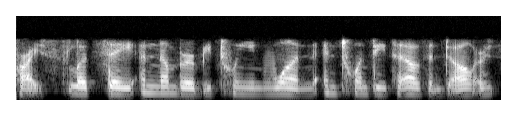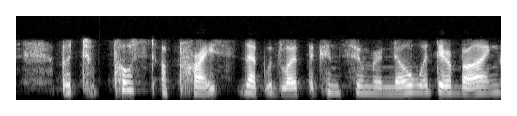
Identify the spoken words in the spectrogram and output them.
price, let's say a number between one and twenty thousand dollars, but to post a price that would let the consumer know what they're buying,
